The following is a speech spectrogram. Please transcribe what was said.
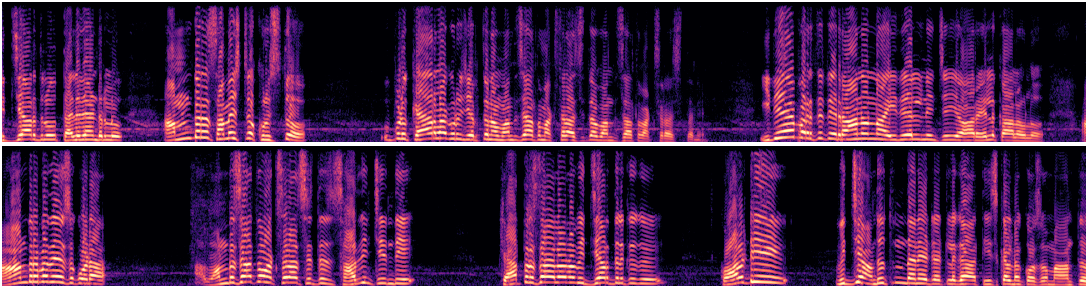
విద్యార్థులు తల్లిదండ్రులు అందరూ సమిష్ట కృషితో ఇప్పుడు కేరళ గురించి చెప్తున్నాం. వంద శాతం అక్షరాస్యత వంద శాతం అక్షరాస్యతని. ఇదే పరిస్థితి రానున్న ఐదేళ్ళ నుంచి ఆరేళ్ళ కాలంలో ఆంధ్రప్రదేశ్ కూడా వంద శాతం అక్షరాస్యత సాధించింది. క్షేత్రస్థాయిలో విద్యార్థులకు క్వాలిటీ విద్య అందుతుందనేటట్లుగా తీసుకెళ్ళడం కోసం మా అంతు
